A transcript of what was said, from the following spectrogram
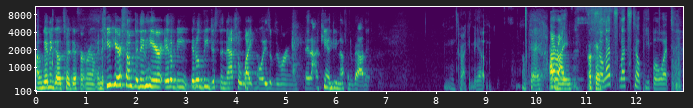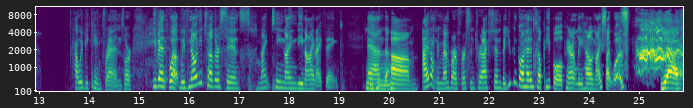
I'm gonna go to a different room, and if you hear something in here, it'll be it'll be just the natural white noise of the room, and I can't do nothing about it. It's cracking me up. Okay. All I've right. Okay. So let's let's tell people what how we became friends, or even well, we've known each other since 1999, I think. And Mhm. um, I don't remember our first interaction, but you can go ahead and tell people apparently how nice I was. Yes,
